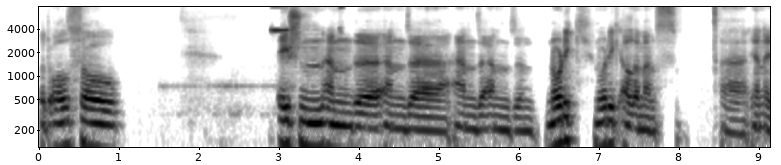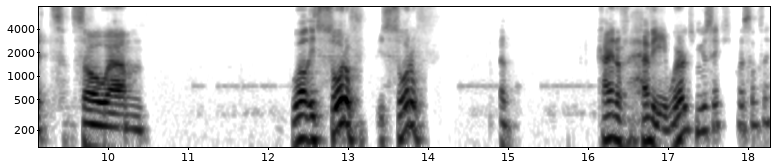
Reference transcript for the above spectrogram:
but also Asian and uh, and, uh, and and and Nordic Nordic elements uh, in it. So um, well, it's sort of it's sort of a kind of heavy world music or something.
